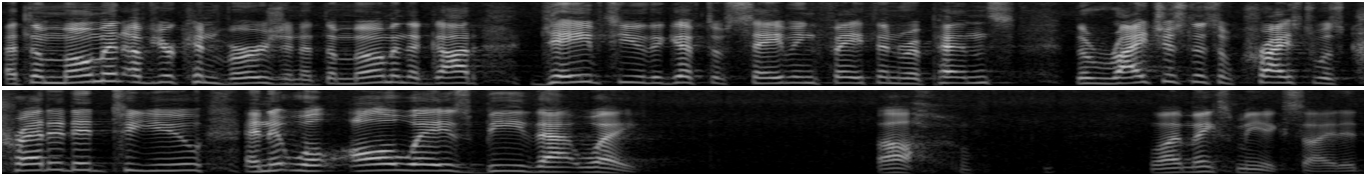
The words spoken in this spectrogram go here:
At the moment of your conversion, at the moment that God gave to you the gift of saving faith and repentance, the righteousness of Christ was credited to you, and it will always be that way. Oh, well, it makes me excited.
